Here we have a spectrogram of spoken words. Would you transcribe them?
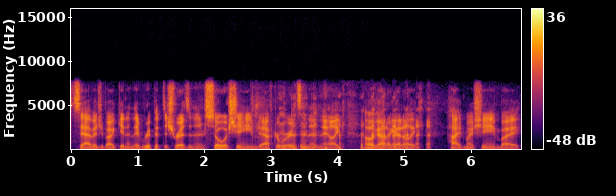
savage about getting, they rip it to shreds, and they're so ashamed afterwards, and then they like, oh god, I gotta like hide my shame by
